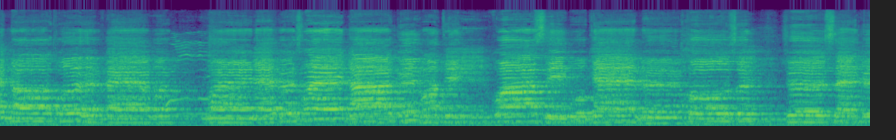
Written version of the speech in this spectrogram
est notre Père, point des besoins d'argumenter, voici pour quelle cause, je sais que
